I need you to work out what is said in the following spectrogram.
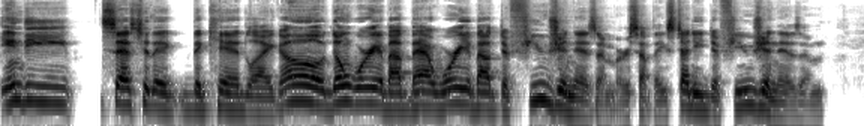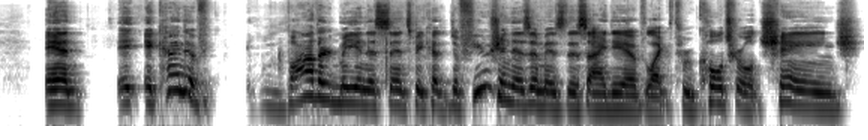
Indy says to the the kid like, "Oh, don't worry about that. Worry about diffusionism or something. Study diffusionism," and it, it kind of bothered me in a sense because diffusionism is this idea of like through cultural change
